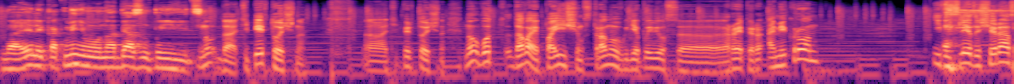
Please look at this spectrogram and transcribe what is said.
да, или как минимум он обязан появиться. Ну да, теперь точно. А, теперь точно. Ну вот давай поищем страну, где появился рэпер Омикрон и в следующий раз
